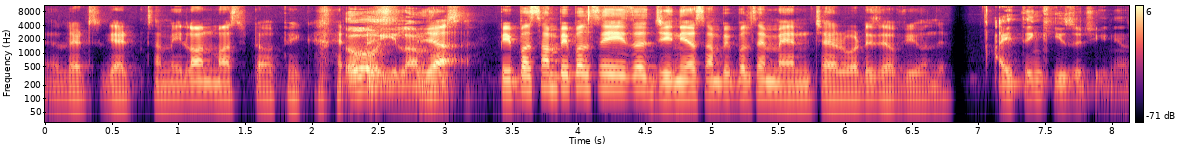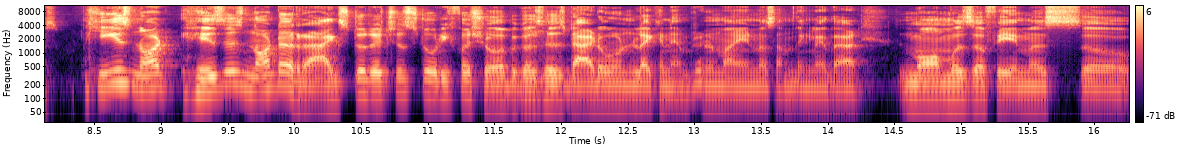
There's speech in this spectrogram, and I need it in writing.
uh, let's get some Elon Musk topic. Oh, Elon yeah, Musk. people. Some people say he's a genius. Some people say man child. What is your view on that? I think he's a genius. He is not. His is not a rags to riches story for sure because his dad owned like an Emerald mine or something like that. Mom was a famous uh,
